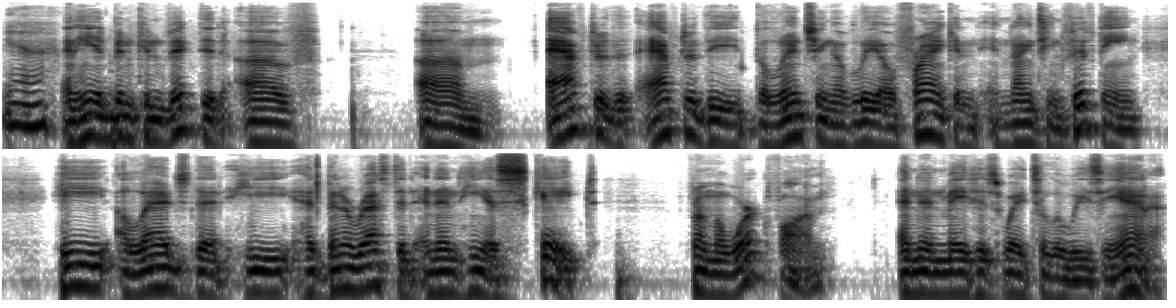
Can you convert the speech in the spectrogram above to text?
yeah. and he had been convicted of um, after the after the the lynching of Leo Frank in, in 1915. He alleged that he had been arrested and then he escaped from a work farm and then made his way to Louisiana.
